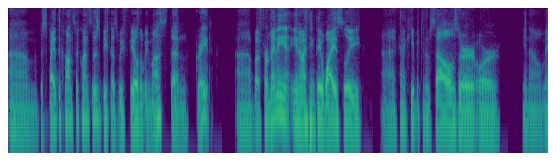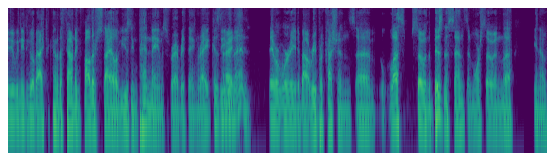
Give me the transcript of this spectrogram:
um, despite the consequences, because we feel that we must, then great. Uh, but for many, you know, I think they wisely uh, kind of keep it to themselves or, or, you know, maybe we need to go back to kind of the founding father style of using pen names for everything, right? Because even right. then, they were worried about repercussions, um, less so in the business sense and more so in the, you know,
